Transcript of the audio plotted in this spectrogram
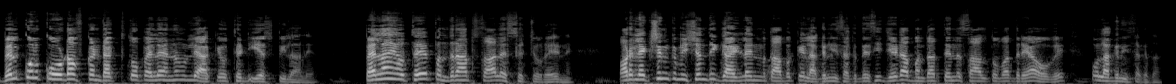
ਬਿਲਕੁਲ ਕੋਡ ਆਫ ਕੰਡਕਟ ਤੋਂ ਪਹਿਲਾਂ ਇਹਨਾਂ ਨੂੰ ਲਿਆ ਕੇ ਉੱਥੇ ਡੀਐਸਪੀ ਲਾ ਲਿਆ। ਪਹਿਲਾਂ ਇਹ ਉੱਥੇ 15 ਸਾਲ ਐਸਐਚਓ ਰਹੇ ਨੇ। ਔਰ ਇਲੈਕਸ਼ਨ ਕਮਿਸ਼ਨ ਦੀ ਗਾਈਡਲਾਈਨ ਮੁਤਾਬਕ ਇਹ ਲੱਗ ਨਹੀਂ ਸਕਦੇ ਸੀ। ਜਿਹੜਾ ਬੰਦਾ 3 ਸਾਲ ਤੋਂ ਵੱਧ ਰਿਹਾ ਹੋਵੇ, ਉਹ ਲੱਗ ਨਹੀਂ ਸਕਦਾ।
